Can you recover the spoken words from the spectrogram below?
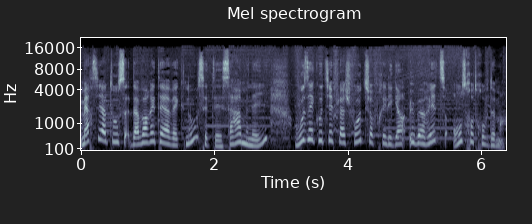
Merci à tous d'avoir été avec nous, c'était Sarah Menei. Vous écoutiez Flash Foot sur Free Ligue 1 Uber Eats, on se retrouve demain.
